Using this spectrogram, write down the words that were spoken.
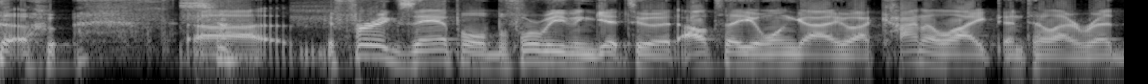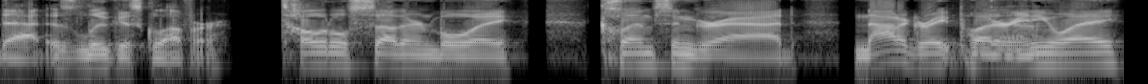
So, uh, for example, before we even get to it, I'll tell you one guy who I kind of liked until I read that is Lucas Glover. Total Southern boy, Clemson grad, not a great putter Yeah. anyway.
